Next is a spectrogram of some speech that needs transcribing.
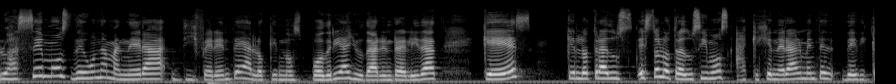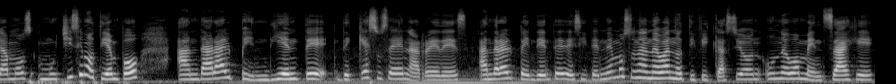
lo hacemos de una manera diferente a lo que nos podría ayudar en realidad, que es que lo esto lo traducimos a que generalmente dedicamos muchísimo tiempo a andar al pendiente de qué sucede en las redes, andar al pendiente de si tenemos una nueva notificación, un nuevo mensaje,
